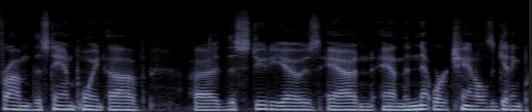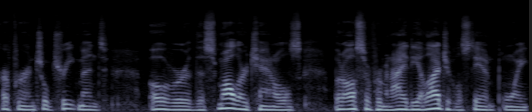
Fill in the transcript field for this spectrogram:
from the standpoint of uh, the studios and and the network channels getting preferential treatment over the smaller channels, but also from an ideological standpoint,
